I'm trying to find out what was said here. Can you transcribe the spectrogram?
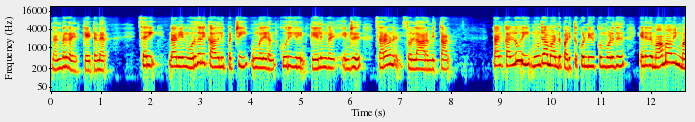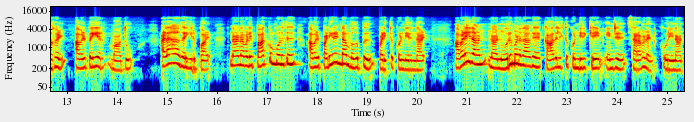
நண்பர்கள் கேட்டனர். சரி நான் என் ஒருதலை காதலி பற்றி உங்களிடம் கூறுகிறேன் கேளுங்கள் என்று சரவணன் சொல்ல ஆரம்பித்தான். நான் கல்லூரி மூன்றாம் ஆண்டு படித்து கொண்டிருக்கும் பொழுது எனது மாமாவின் மகள் அவள் பெயர் மாது. அழகாக இருப்பாள். நான் அவளைப் பார்க்கும் பொழுது அவள் பனிரெண்டாம் வகுப்பு படித்து கொண்டிருந்தாள். அவளைதான் நான் ஒரு மனதாக காதலித்து கொண்டிருக்கிறேன் என்று சரவணன் கூறினான்.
